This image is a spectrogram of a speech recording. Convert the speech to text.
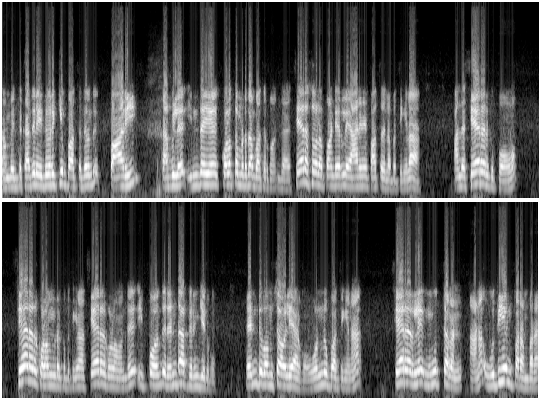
நம்ம இந்த கதையில இது வரைக்கும் பார்த்தது வந்து பாரி கபிலர் இந்த குளத்தை மட்டும் தான் பார்த்துருக்கோம். இந்த சேர சோழ பாண்டியர்ல யாருமே பார்த்ததில்ல பார்த்தீங்களா? அந்த சேரருக்கு போவோம். சேரர் குளம் இருக்கு பாத்தீங்கன்னா சேரர் குளம் வந்து இப்போ வந்து ரெண்டா பிரிஞ்சிருக்கும். ரெண்டு வம்சாவளியா இருக்கும். ஒண்ணு பாத்தீங்கன்னா சேரர்லே மூத்தவன் ஆனா உதியன் பரம்பரை.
